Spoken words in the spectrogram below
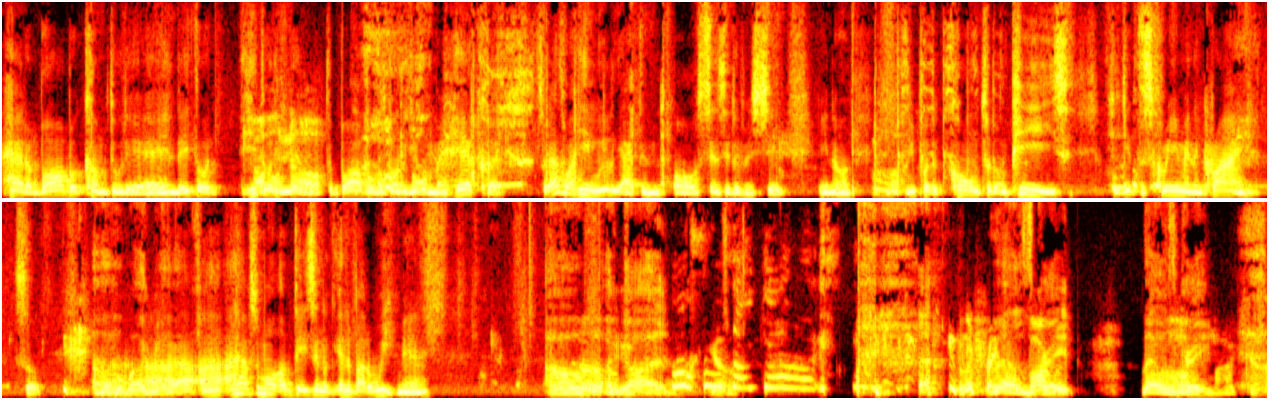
had a barber come through there, and they thought he thought oh, no. the barber was going to give him a haircut. So that's why he really acting all sensitive and shit. You know, you put a comb to them peas, he get to screaming and crying. So, oh my god! I, I, I, have some more updates in in about a week, man. Oh, oh my god! Oh my god! that was great. That was great. oh great. My God.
